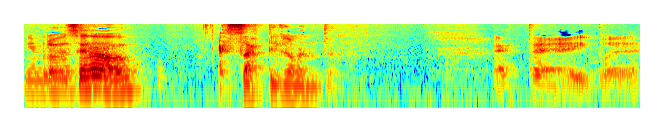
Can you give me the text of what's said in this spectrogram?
miembro del Senado. Exactamente. Este, y pues...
